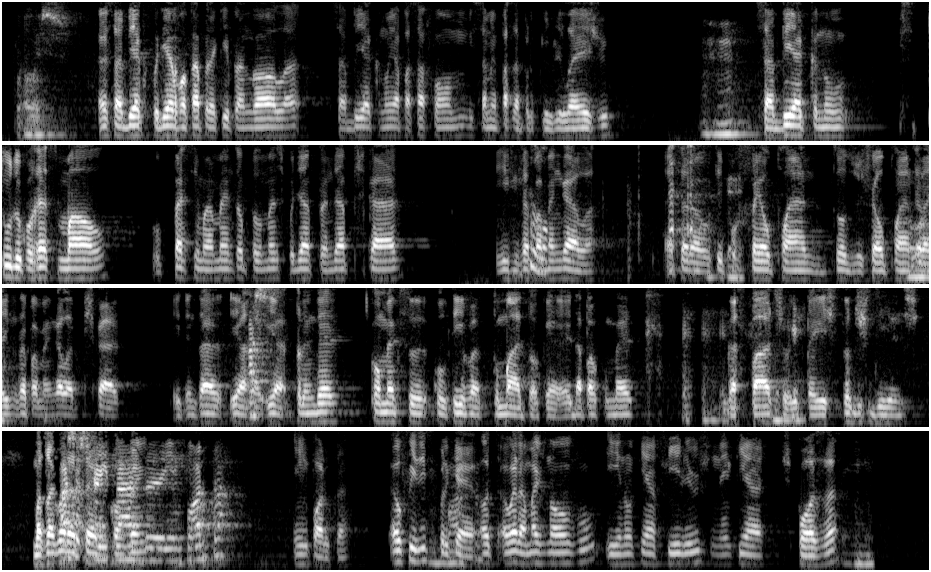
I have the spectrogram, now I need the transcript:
Pois. Eu sabia que podia voltar para aqui, para Angola. Sabia que não ia passar fome. Isso também passa por privilégio. Uhum. Sabia que no, se tudo corresse mal, ou pessimamente, eu pelo menos podia aprender a pescar e viver para Bengala. Esse era o tipo fail plan, todos os fail plans era ir para Bengala pescar e tentar e, e aprender como é que se cultiva tomate, ok? Dá para comer gazpacho e peixe todos os dias. Mas agora Achas sério, que a idade convém... importa? Importa. Eu fiz isso porque eu, eu, era mais novo e não tinha filhos, nem tinha esposa.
